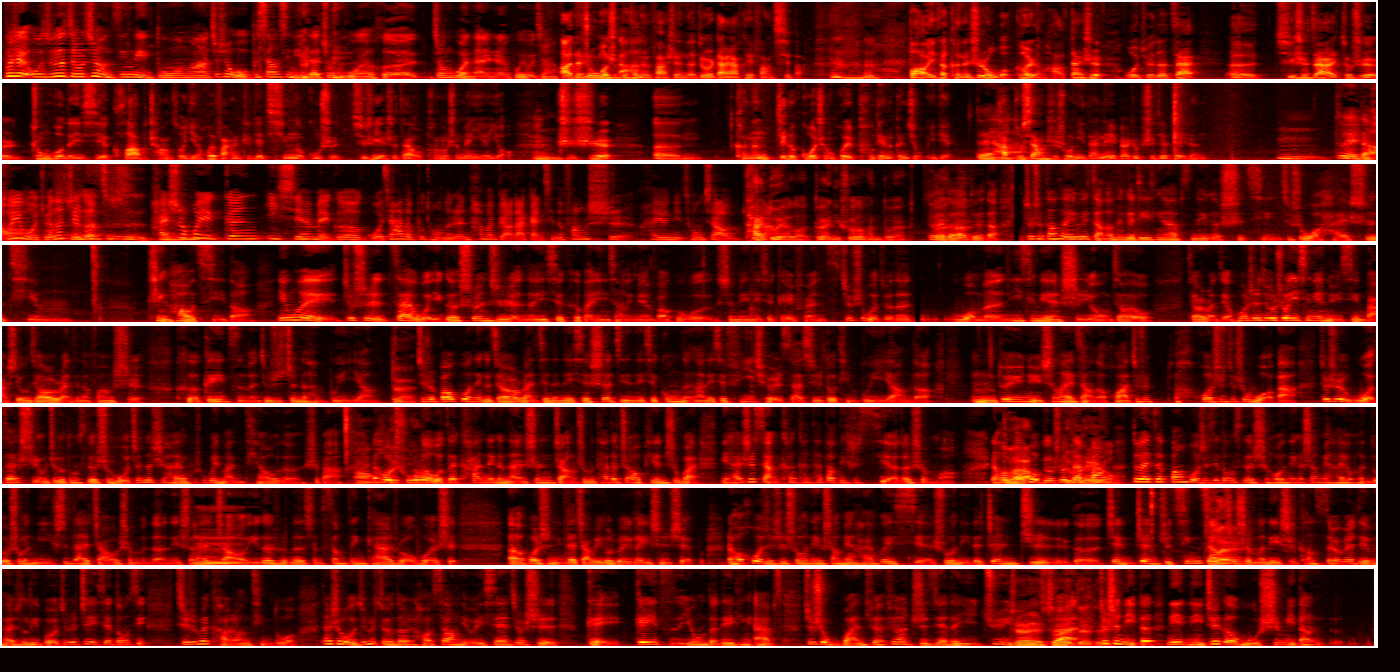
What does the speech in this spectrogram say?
不是，我觉得就是这种经历多吗？就是我不相信你在中国和中国男人会有这样啊，在中国是不可能发生的，就是大家可以放弃吧。不好意思，可能是我个人哈，但是我觉得在呃，其实，在就是中国的一些 club 场所也会发生直接亲的故事，其实也是在我朋友身边也有，嗯，只是嗯、可能这个过程会铺垫的更久一点，对啊，它不像是说你在那边就直接被人嗯，对的，所以我觉得这个就是还是会跟一些每个国家的不同的人，他们表达感情的方式，还有你从小吧太对了，对你说的很对，对的，对。对的，就是刚才因为讲到那个 dating apps 那个事情，就是我还是挺挺好奇的，因为就是在我一个顺治人的一些刻板印象里面，包括我身边的一些 gay friends，就是我觉得我们异性恋使用交友。交友软件，或者是就是说异性恋女性吧，使用交友软件的方式和 gay 子们就是真的很不一样。对就是包括那个交友软件的那些设计的那些功能啊，那些 features 啊，其实都挺不一样的。嗯，对于女生来讲的话，就是呃或者是就是我吧，就是我在使用这个东西的时候，我真的是还是会蛮挑的，是吧？啊然后除了我在看那个男生长什么他的照片之外，你还是想看看他到底是写了什么。然后包括比如说在帮对在 Bumble 这些东西的时候，那个上面还有很多说你是在找什么的，你是在找一个什么什么 something casual，或者是。呃，或者是你在找一个 relationship，然后或者是说那个上面还会写说你的政治这个政政治倾向是什么，你是 conservative 还是 liberal，就是这些东西其实会考量挺多。但是我就是觉得好像有一些就是给 gay 子用的 dating apps，就是完全非常直接的以距离算，就是你的你你这个五十米当。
